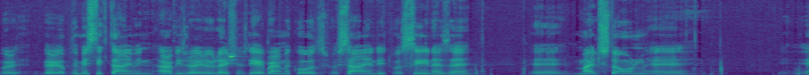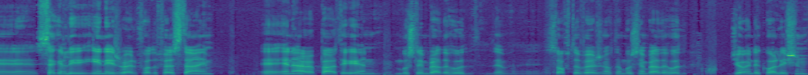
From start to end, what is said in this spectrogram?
very, very optimistic time in Arab-Israeli relations. The Abraham Accords were signed. It was seen as a, a milestone. Uh, uh, secondly, in Israel, for the first time, uh, an Arab party and Muslim Brotherhood, the softer version of the Muslim Brotherhood, joined the coalition.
